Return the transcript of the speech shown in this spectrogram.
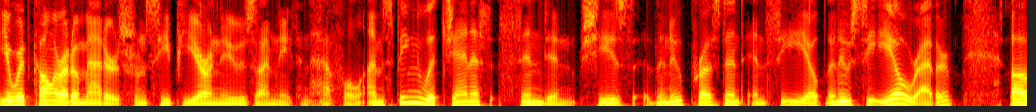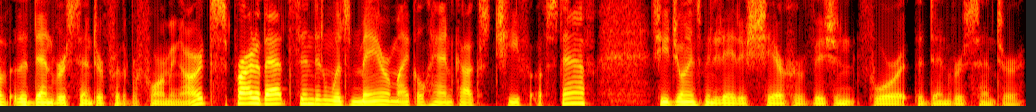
You're with Colorado Matters from CPR News. I'm Nathan Heffel. I'm speaking with Janice Sinden. She's the new president and CEO, the new CEO rather, of the Denver Center for the Performing Arts. Prior to that, Sinden was Mayor Michael Hancock's chief of staff. She joins me today to share her vision for the Denver Center.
